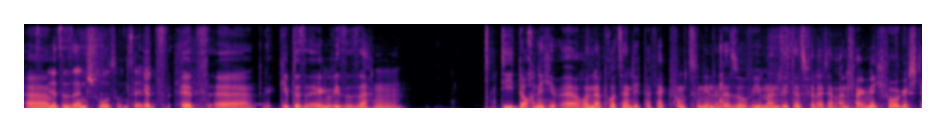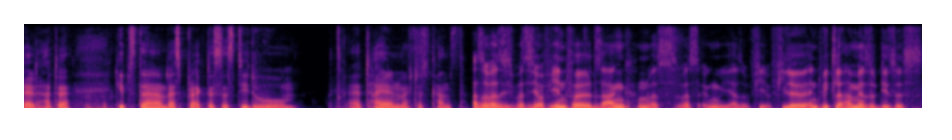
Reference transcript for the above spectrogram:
ähm, jetzt ist ein Stoß und sehr Jetzt, jetzt äh, gibt es irgendwie so Sachen, die doch nicht äh, hundertprozentig perfekt funktionieren oder so, wie man sich das vielleicht am Anfang nicht vorgestellt hatte. Gibt es da Best Practices, die du äh, teilen möchtest, kannst? Also was ich, was ich auf jeden Fall sagen kann, was, was irgendwie, also viel, viele Entwickler haben ja so dieses,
